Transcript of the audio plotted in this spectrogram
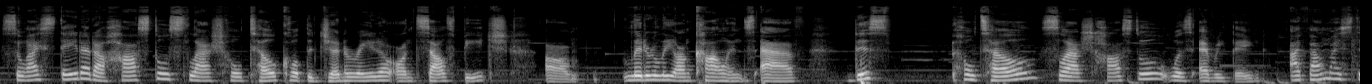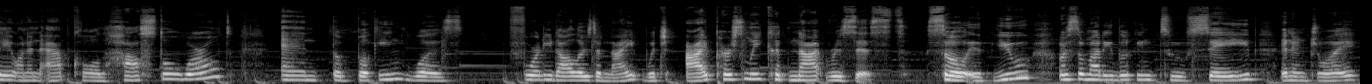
So I stayed at a hostel slash hotel called the Generator on South Beach, um, literally on Collins Ave. This hotel slash hostel was everything. I found my stay on an app called Hostelworld, and the booking was $40 a night, which I personally could not resist. So if you or somebody looking to save and enjoy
